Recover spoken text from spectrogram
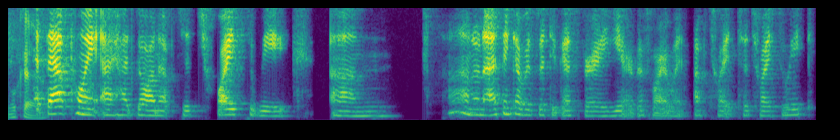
okay. at that point, I had gone up to twice a week. Um, I don't know. I think I was with you guys for a year before I went up to, to twice a week.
